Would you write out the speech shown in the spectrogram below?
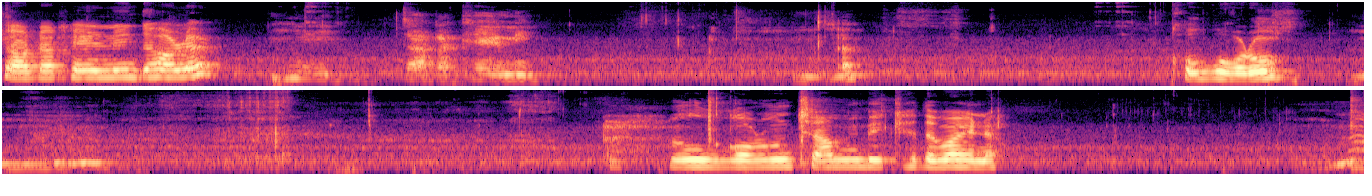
চাটা খেয়ে নিই তাহলে? চাটা খেয়ে নি। খুব গরম। গরম চা আমি খেতে পারি না। না,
